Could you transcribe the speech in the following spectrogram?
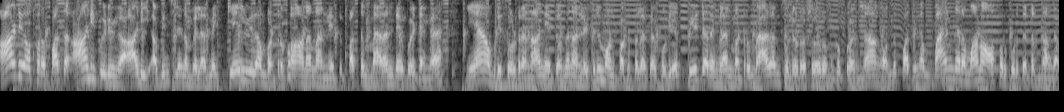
ஆடி ஆஃபரை பார்த்து ஆடி போயிடுவீங்க ஆடி அப்படின்னு சொல்லி நம்ம எல்லாருமே கேள்வி தான் பட்டிருக்கோம். ஆனால் நான் நேற்று பார்த்து மிரண்டே போயிட்டேங்க. ஏன் அப்படி சொல்கிறேன்னா நேற்று வந்து நான் லிட்டில் மவுண்ட் பக்கத்தில் இருக்கக்கூடிய பீட்டர் இங்கிலாந்து மற்றும் மேலன் சொல்லியோட ஷோரூமுக்கு போயிருந்தேன். அங்கே வந்து பார்த்தீங்கன்னா பயங்கரமான ஆஃபர் கொடுத்துட்டு இருந்தாங்க.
